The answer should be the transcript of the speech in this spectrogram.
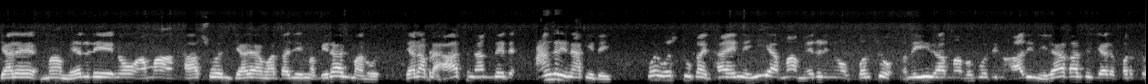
ત્યારે માં મેરડીનો આમાં ખાસ હોય ને ત્યારે આ માતાજીમાં બિરાજમાન હોય. ત્યારે આપણે હાથ નાખી દઈએ આંગળી નાખી દઈએ કોઈ વસ્તુ કાંઈ થાય નહીં. એ આ માં મેરડીનો પરચો અને એ આ માં ભગવતીનો આદિ નિરાકારથી જ્યારે પરચો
